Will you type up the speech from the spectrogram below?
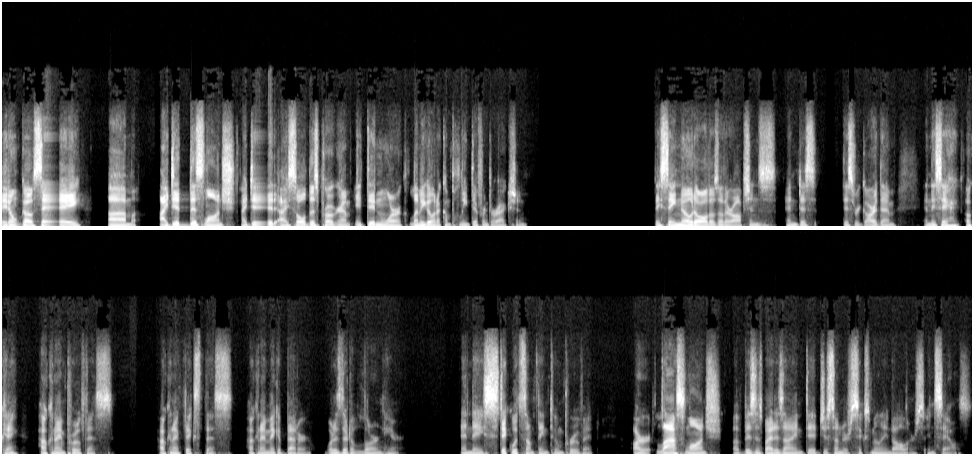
They don't go say, um, I did this launch. I did, I sold this program. It didn't work. Let me go in a complete different direction. They say no to all those other options and dis, disregard them. And they say, okay, how can I improve this? How can I fix this? How can I make it better? What is there to learn here? And they stick with something to improve it. Our last launch of Business by Design did just under $6 million in sales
